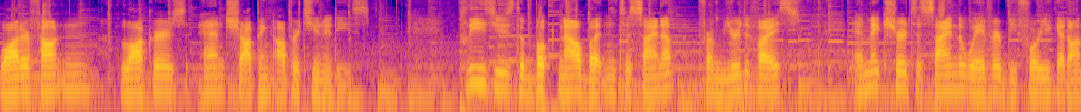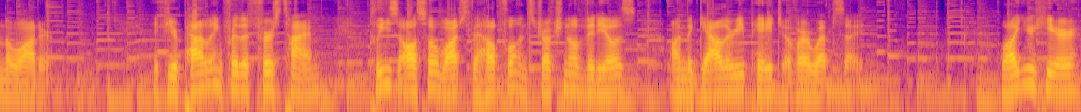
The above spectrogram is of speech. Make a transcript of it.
water fountain, lockers, and shopping opportunities. Please use the Book Now button to sign up from your device and make sure to sign the waiver before you get on the water. If you're paddling for the first time, please also watch the helpful instructional videos on the gallery page of our website. While you're here,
